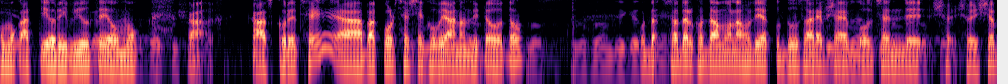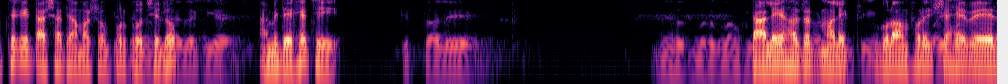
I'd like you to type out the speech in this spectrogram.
অমুক আত্মীয় রিভিউতে অমুক কাজ করেছে বা করছে সে খুবই আনন্দিত হতো। সদর খোদা আমল আহমদিয়া কুদ্দুস আরেফ সাহেব বলছেন যে শৈশব থেকেই তার সাথে আমার সম্পর্ক ছিল। আমি দেখেছি তাহলে হজরত মালিক গোলাম ফরিদ সাহেবের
